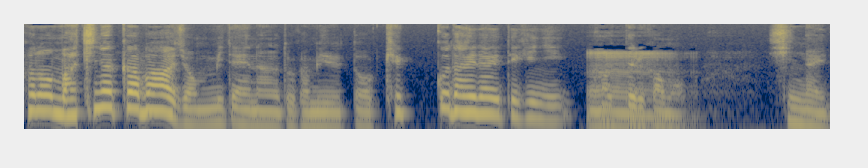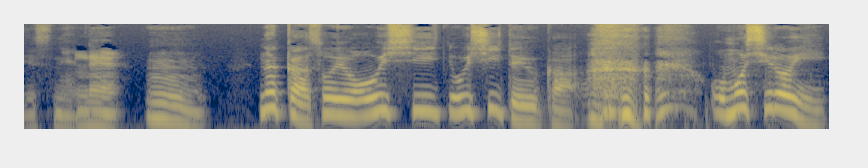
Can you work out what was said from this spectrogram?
この街中バージョンみたいなのとか見ると結構大々的にえ変わってるかもしんないですね。ね。うん、なんかそういう美味しい美味しいというか 面白い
